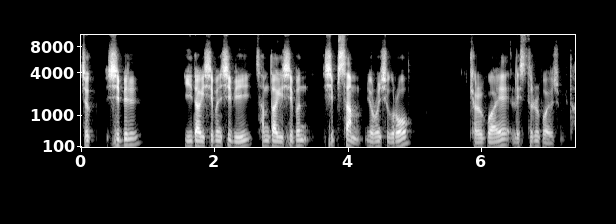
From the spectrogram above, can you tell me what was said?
즉 11, 2 더하기 10은 12, 3 더하기 10은 13 이런 식으로 결과의 리스트를 보여줍니다.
